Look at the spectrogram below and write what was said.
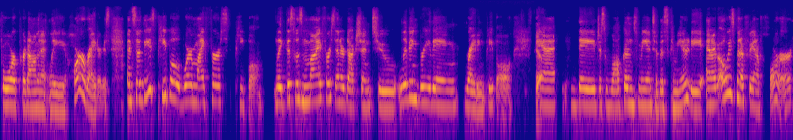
for predominantly horror writers. And so these people were my first people like this was my first introduction to living breathing writing people yeah. and they just welcomed me into this community and i've always been a fan of horror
